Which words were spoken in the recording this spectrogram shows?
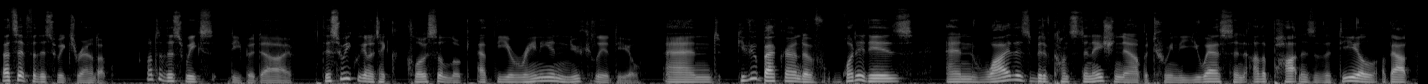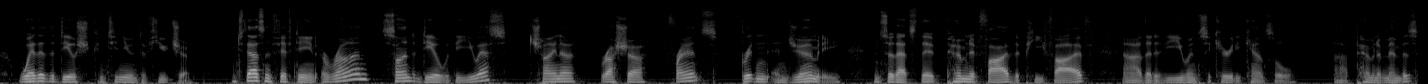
That's it for this week's roundup. On to this week's deeper dive. This week, we're going to take a closer look at the Iranian nuclear deal and give you a background of what it is and why there's a bit of consternation now between the US and other partners of the deal about whether the deal should continue in the future. In 2015, Iran signed a deal with the US, China, Russia, France, Britain, and Germany, and so that's the permanent five, the P5, uh, that are the UN Security Council uh, permanent members,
